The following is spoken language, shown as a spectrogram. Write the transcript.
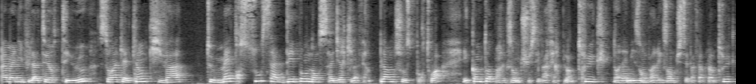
un manipulateur TE sera quelqu'un qui va mettre sous sa dépendance, c'est-à-dire qu'il va faire plein de choses pour toi. Et comme toi, par exemple, tu sais pas faire plein de trucs, dans la maison, par exemple, tu sais pas faire plein de trucs,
